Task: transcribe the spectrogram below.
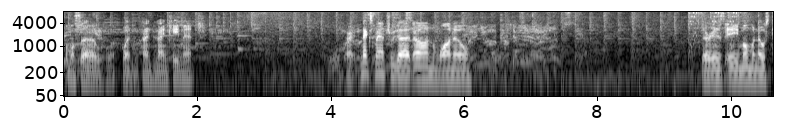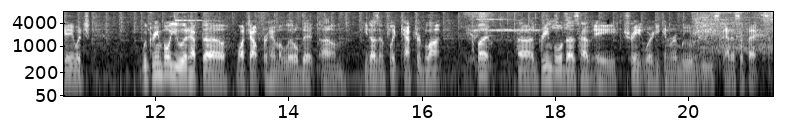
almost a what 9k match. Alright, next match we got on Wano. There is a Momonosuke, which with Green Bull you would have to watch out for him a little bit. Um, he does inflict capture block, but uh, Green Bull does have a trait where he can remove the status effects.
